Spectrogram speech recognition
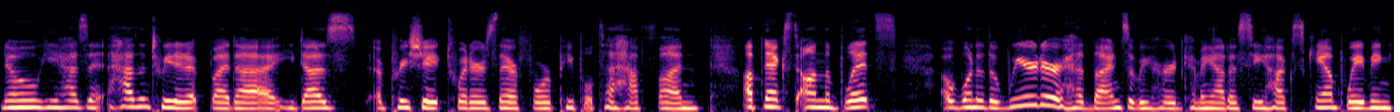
no, he hasn't hasn't tweeted it, but uh, he does appreciate Twitter's there for people to have fun. Up next on the Blitz, uh, one of the weirder headlines that we heard coming out of Seahawks camp, waiving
